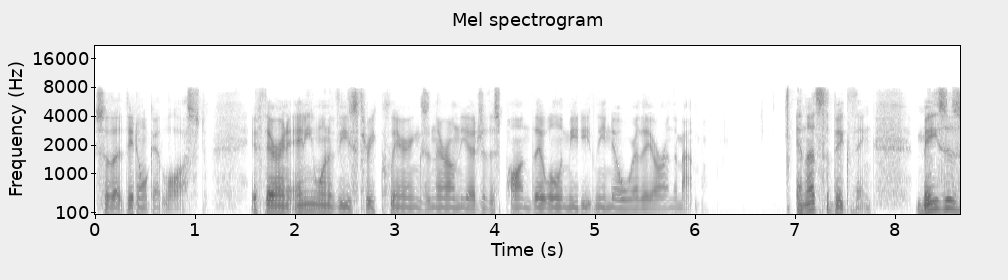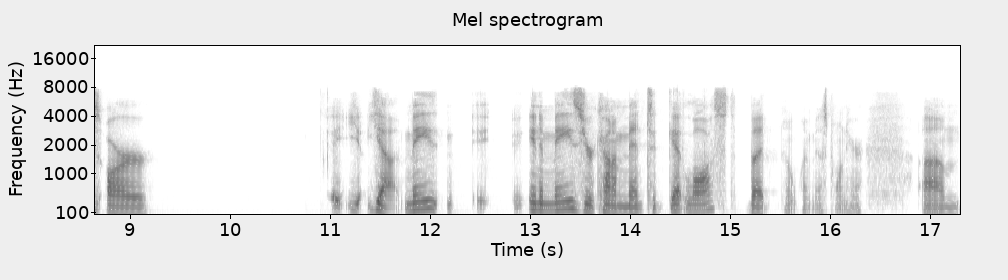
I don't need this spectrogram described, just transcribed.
so that they don't get lost. If they're in any one of these three clearings and they're on the edge of this pond, they will immediately know where they are in the map. And that's the big thing. Mazes are yeah, maze in a maze you're kind of meant to get lost, but oh, I missed one here. Um,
